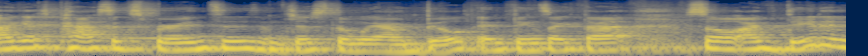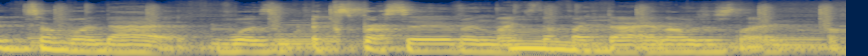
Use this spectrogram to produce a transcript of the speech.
I guess past experiences and just the way I'm built and things like that. So I've dated someone that was expressive and like stuff like that, and I was just like, oh, fuck,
